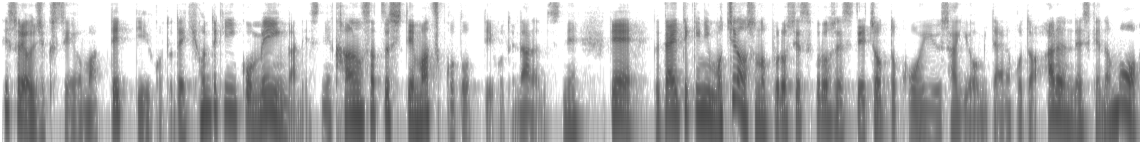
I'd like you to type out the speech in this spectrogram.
で、それを熟成を待ってっていうことで、基本的にこうメインがですね、観察して待つことっていうことになるんですね。で、具体的にもちろんそのプロセスプロセスでちょっとこういう作業みたいなことはあるんですけども、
